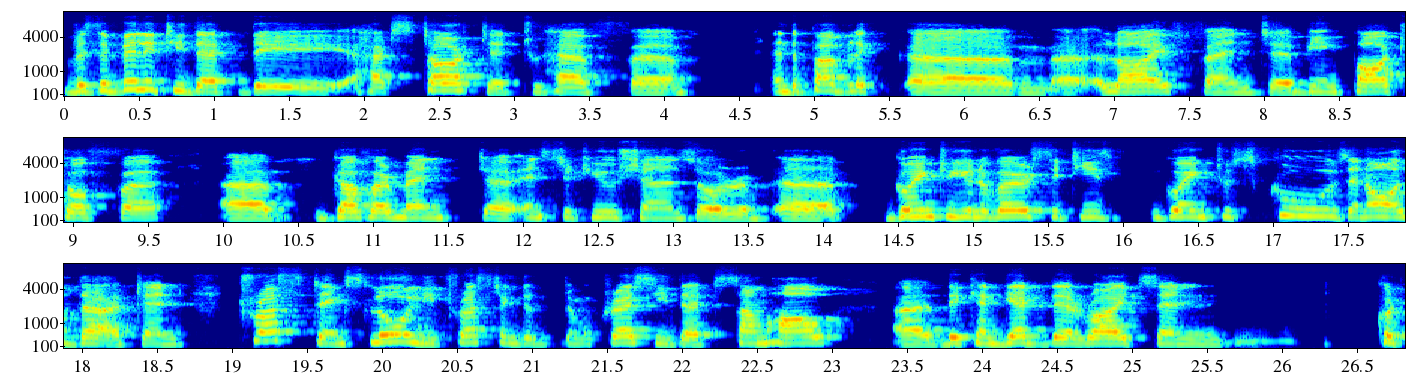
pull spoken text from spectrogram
visibility that they had started to have uh, in the public um, uh, life and uh, being part of uh, uh government uh, institutions or going to universities going to schools and all that and trusting slowly trusting the democracy that somehow they can get their rights and could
